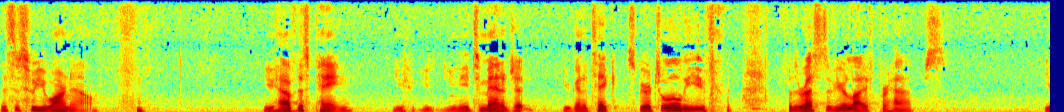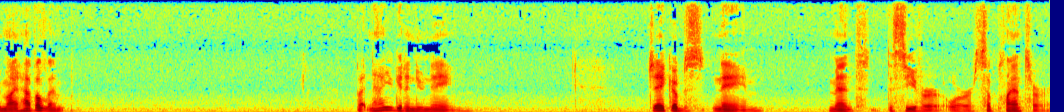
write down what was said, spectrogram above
This is who you are now. you have this pain. You, you, you need to manage it. You're going to take spiritual Aleve for the rest of your life, perhaps. You might have a limp. But now you get a new name. Jacob's name meant deceiver or supplanter,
